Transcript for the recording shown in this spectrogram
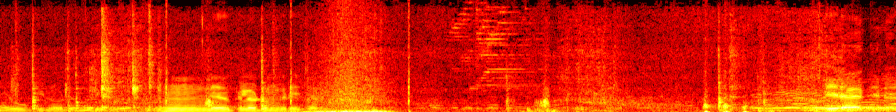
કહું કિલો એક્સપર્ટ છે. હમ, નેવું કિલો ડુંગળી છે. ધીરે ધીરે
